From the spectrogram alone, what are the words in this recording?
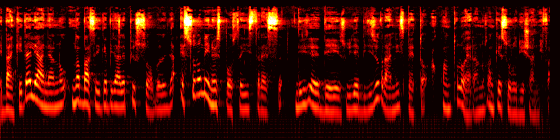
Le banche italiane hanno una base di capitale più solida e sono meno esposte agli stress sui debiti sovrani rispetto a quanto lo erano anche solo dieci anni fa.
